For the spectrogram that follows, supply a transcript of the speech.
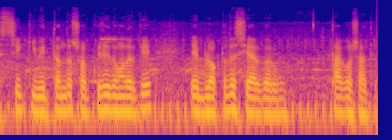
এসেছি, কী বৃত্তান্ত সব কিছুই তোমাদেরকে এই ব্লগটাতে শেয়ার করব। থাকো সাথে।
